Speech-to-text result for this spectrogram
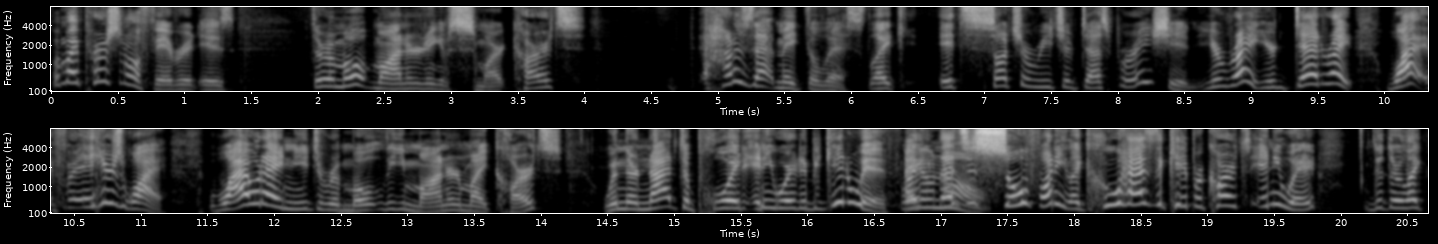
But my personal favorite is the remote monitoring of smart carts. How does that make the list? Like, it's such a reach of desperation. You're right. You're dead right. Why? Here's why. Why would I need to remotely monitor my carts when they're not deployed anywhere to begin with? Like, don't know. That's just so funny. Like, who has the caper carts anyway? That they're like,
